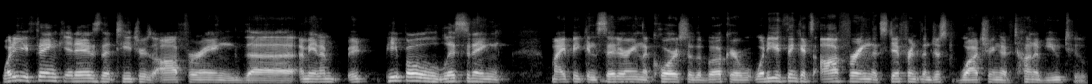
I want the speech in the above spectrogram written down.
What do you think it is that Teeacher's offering the? I mean, I'm people listening might be considering the course of the book, or what do you think it's offering that's different than just watching a ton of YouTube?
